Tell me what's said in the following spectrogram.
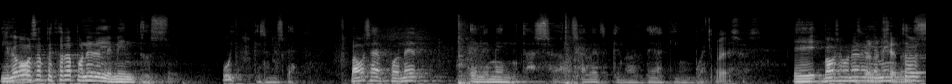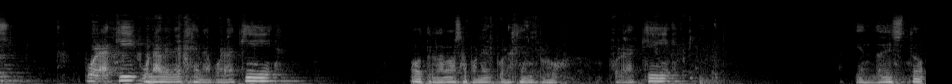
y luego vamos a empezar a poner elementos. Uy, que se nos cae. Vamos a poner elementos. Vamos a ver que nos dé aquí un buen. Eso es. Eh, vamos a poner elementos por aquí, una berenjena por aquí, otra la vamos a poner, por ejemplo, por aquí, haciendo esto.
